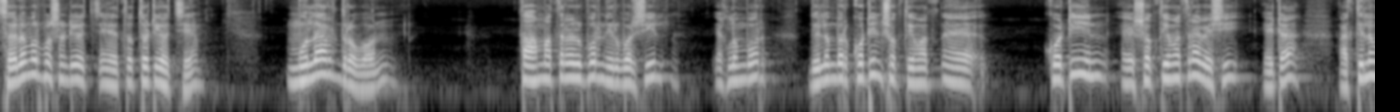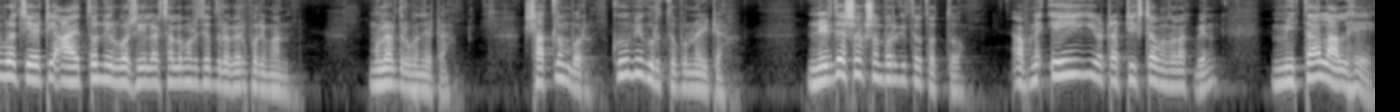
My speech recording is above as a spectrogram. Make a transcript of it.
ছয় নম্বর প্রশ্নটি হচ্ছে তথ্যটি হচ্ছে, মূলার দ্রবণ তাপমাত্রার উপর নির্ভরশীল, এক নম্বর। দুই নম্বর, কঠিন শক্তিমাত্রা কঠিন শক্তিমাত্রা বেশি, এটা। আর তিন নম্বর হচ্ছে, এটি আয়তন নির্ভরশীল। আর চার নম্বর হচ্ছে দ্রব্যের পরিমাণ, মূলার দ্রবণ যেটা। সাত নম্বর, খুবই গুরুত্বপূর্ণ এইটা। নির্দেশক সম্পর্কিত তথ্য। আপনি এই ওটা টিক্সটা মনে রাখবেন। মিতা লাল হে।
